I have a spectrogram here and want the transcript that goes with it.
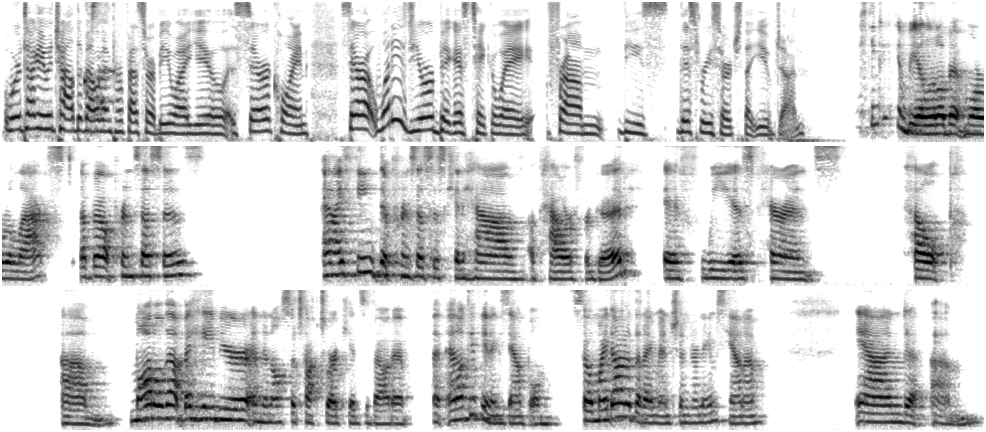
We're talking with child development professor at BYU, Sarah Coyne. Sarah, what is your biggest takeaway from these this research that you've done? I think I can be a little bit more relaxed about princesses. And I think that princesses can have a power for good if we as parents help um, model that behavior and then also talk to our kids about it. And I'll give you an example. So, my daughter that I mentioned, her name's Hannah. And um,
